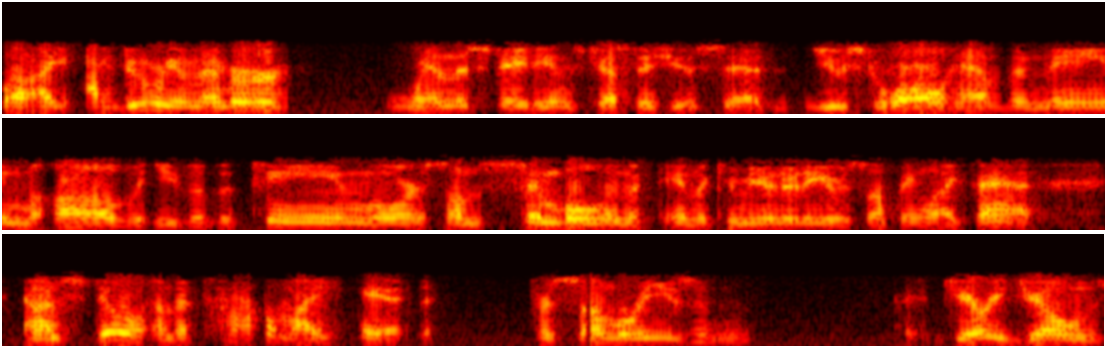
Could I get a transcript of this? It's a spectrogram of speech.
well, I I do remember when the stadiums, just as you said, used to all have the name of either the team or some symbol in the in the community or something like that. And I'm still on the top of my head, for some reason, Jerry Jones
